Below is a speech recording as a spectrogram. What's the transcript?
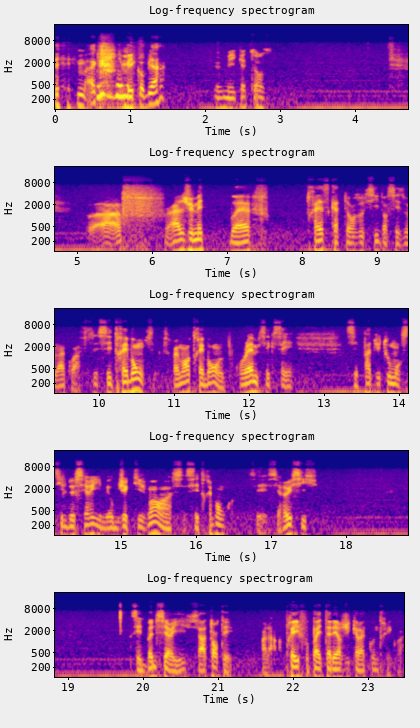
Max, tu mets combien? Je mets 14. Ouah, pff, ouais, Je vais mettre ouais, pff, 13, 14 aussi dans ces eaux-là, quoi. C'est- C'est très bon, c'est vraiment très bon. Le problème, c'est que c'est c'est pas du tout mon style de série, mais objectivement, c'est c'est très bon. C'est réussi. C'est une bonne série, ça a tenté. Voilà. Après, il faut pas être allergique à la country, quoi.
